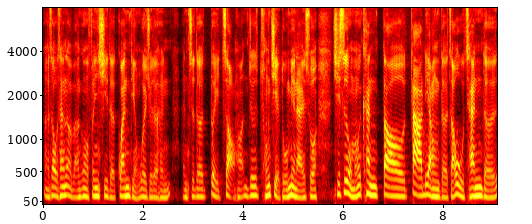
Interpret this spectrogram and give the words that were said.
呃早午餐老板跟我分析的观点，我也觉得很很值得对照哈。就是从解读面来说，其实我们会看到大量的早午餐的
